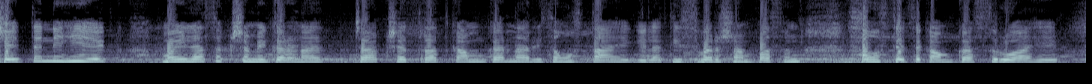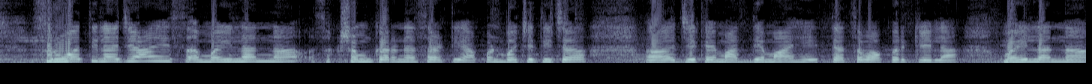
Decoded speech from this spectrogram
चैतन्य ही एक महिला सक्षमीकरणाच्या क्षेत्रात काम करणारी संस्था आहे. गेल्या तीस वर्षांपासून संस्थेचं कामकाज सुरू आहे. सुरुवातीला जे आहे स- महिलांना सक्षम करण्यासाठी आपण बचतीच्या जे काही माध्यम आहे त्याचा वापर केला. महिलांना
